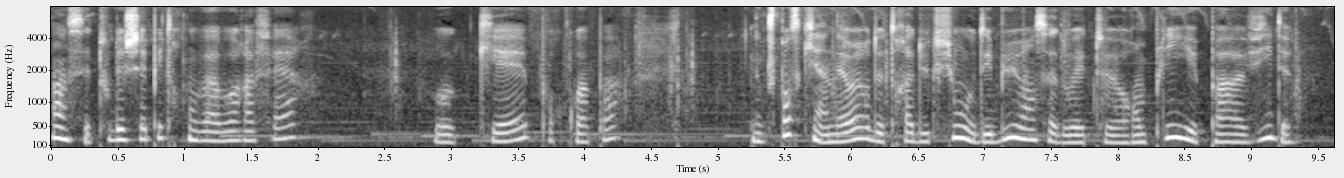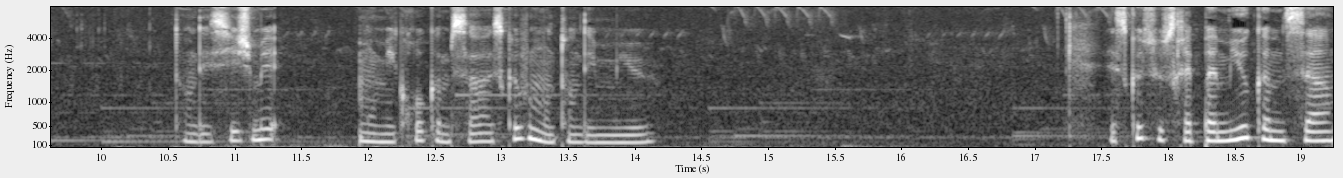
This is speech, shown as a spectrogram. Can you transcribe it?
Ah, c'est tous les chapitres qu'on va avoir à faire? Ok, pourquoi pas? Donc je pense qu'il y a une erreur de traduction au début, hein, ça doit être rempli et pas vide. Attendez, si je mets mon micro comme ça, est-ce que vous m'entendez mieux? Est-ce que ce serait pas mieux comme ça?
